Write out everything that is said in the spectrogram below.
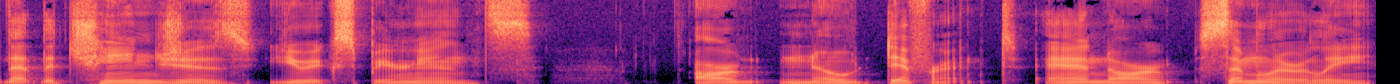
that the changes you experience are no different and are similarly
